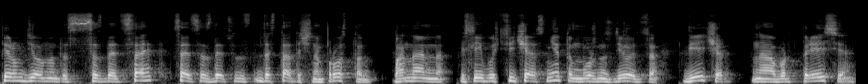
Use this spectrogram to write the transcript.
первым делом надо создать сайт. Сайт создается достаточно просто, банально. Если его сейчас нет, то можно сделать за вечер на WordPress,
